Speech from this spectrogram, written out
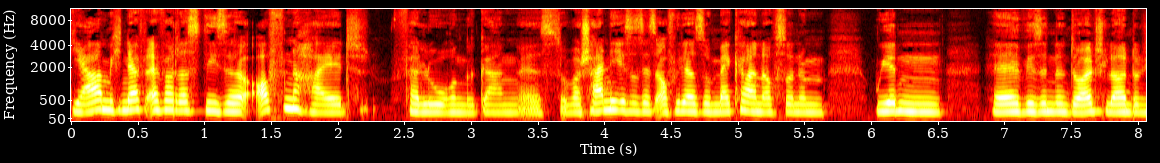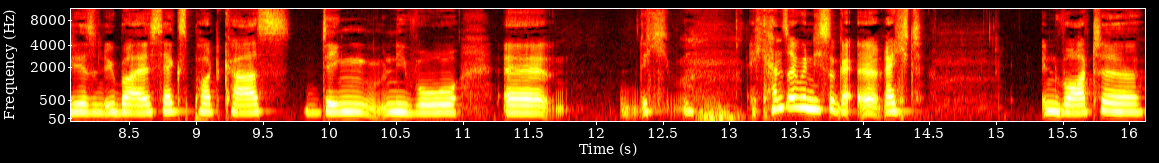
ja, mich nervt einfach, dass diese Offenheit verloren gegangen ist. So wahrscheinlich ist es jetzt auch wieder so meckern auf so einem weirden hey, wir sind in Deutschland und hier sind überall Sex-Podcast-Ding-Niveau. Äh, ich ich kann es irgendwie nicht so äh, recht in Worte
